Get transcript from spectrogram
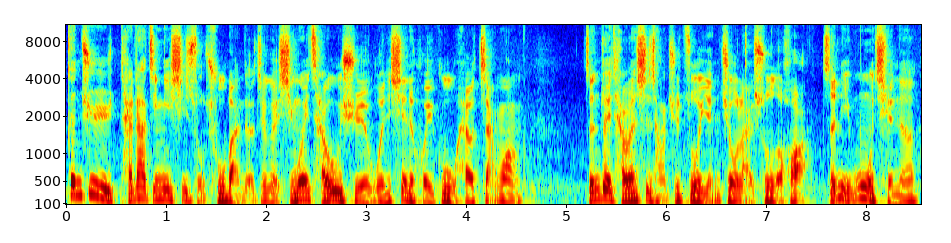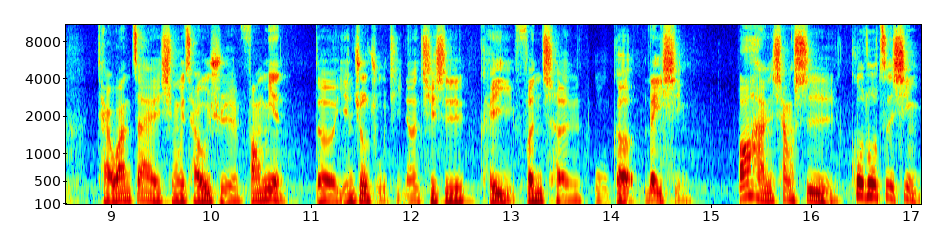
根据台大经济系所出版的这个行为财务学文献的回顾还有展望，针对台湾市场去做研究来说的话，整理目前呢，台湾在行为财务学方面的研究主题呢，其实可以分成五个类型，包含像是过度自信、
